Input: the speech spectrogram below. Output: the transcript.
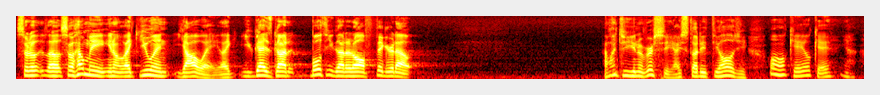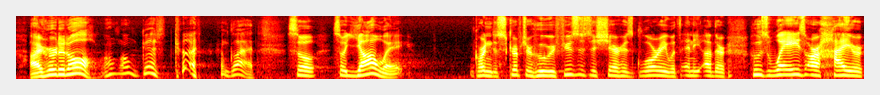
So, so help me, you know, like you and Yahweh, like you guys got it, both of you got it all figured out. I went to university. I studied theology. Oh, okay, okay. Yeah. I heard it all. Oh, oh good, good. I'm glad. So, so Yahweh according to Scripture, who refuses to share his glory with any other, whose ways are higher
